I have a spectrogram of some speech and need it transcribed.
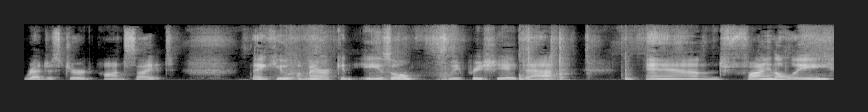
registered on site. Thank you, American Easel. We appreciate that. And finally,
